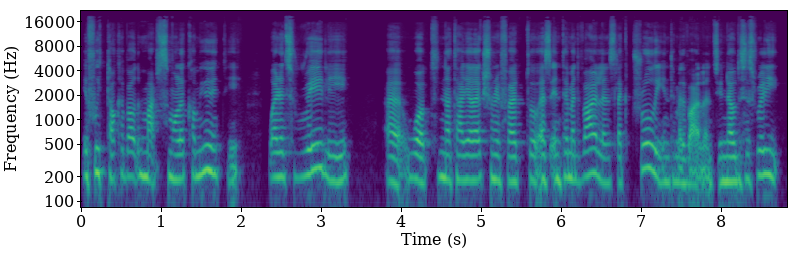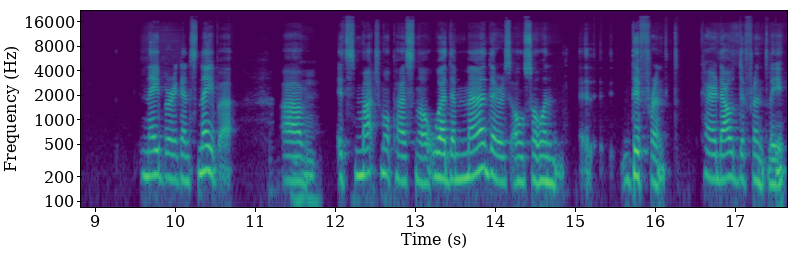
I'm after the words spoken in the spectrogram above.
if we talk about a much smaller community, where it's really uh, what Natalia Aleksiun referred to as intimate violence, like truly intimate violence. You know, this is really neighbor against neighbor. Um, mm-hmm. It's much more personal, where the murder is also an, uh, different carried out differently,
